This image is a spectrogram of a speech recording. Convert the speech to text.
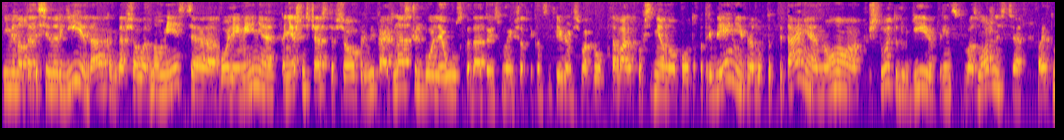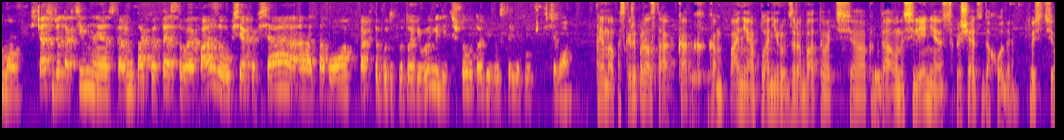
именно вот эта синергия, да, когда все в одном месте, более-менее, конечно, сейчас это все привлекает. У нас чуть более узко, да, то есть мы все-таки концентрируемся вокруг товаров повседневного какого-то потребления и продуктов питания, но существуют и другие, в принципе, возможности. Поэтому сейчас идет активная, скажем так, тестовая фаза у всех и вся а, того, как это будет в итоге выглядеть, что в итоге выстрелит лучше всего. Эмма, а скажи, пожалуйста, а как компания планирует зарабатывать, э, когда у населения сокращаются доходы? То есть э,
